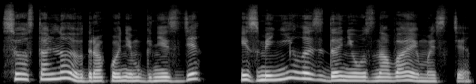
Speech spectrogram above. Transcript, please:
Все остальное в драконьем гнезде изменилось до неузнаваемости.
